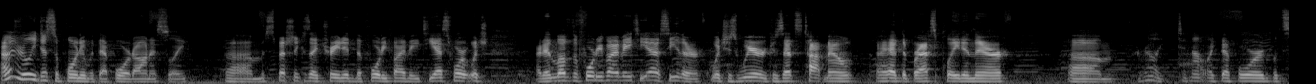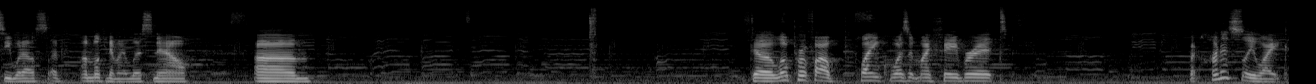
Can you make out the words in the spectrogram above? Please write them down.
I was really disappointed with that board, honestly, um, especially because I traded the 45 ATS for it, which I didn't love the 45 ATS either, which is weird because that's top mount. I had the brass plate in there. Um, I really did not like that board. Let's see what else. i am looking at my list now. Um, the low profile plank wasn't my favorite. But honestly, like,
